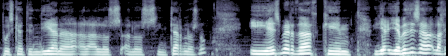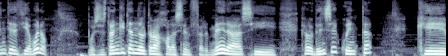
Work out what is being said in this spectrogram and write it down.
pues que atendían a, los, a los internos, ¿no? Y es verdad que, y a, veces la gente decía, bueno, pues están quitando el trabajo a las enfermeras y, claro, dense cuenta que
